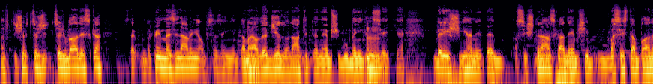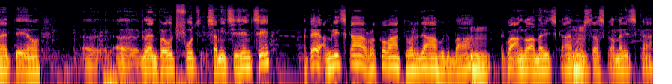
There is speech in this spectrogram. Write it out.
Aftershock, což, což byla deska s tak, takovým mezinárodním obsazením. Tam hrál Virgil Donati, ten nejlepší bubeník na světě. Billy Sheehan, ten asi 14 nejlepší basista planety, jo. Uh, uh, Glenn Proudfoot, samý cizinci. A to je anglická roková tvrdá hudba, mm. taková angloamerická nebo mm. australskoamerická.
